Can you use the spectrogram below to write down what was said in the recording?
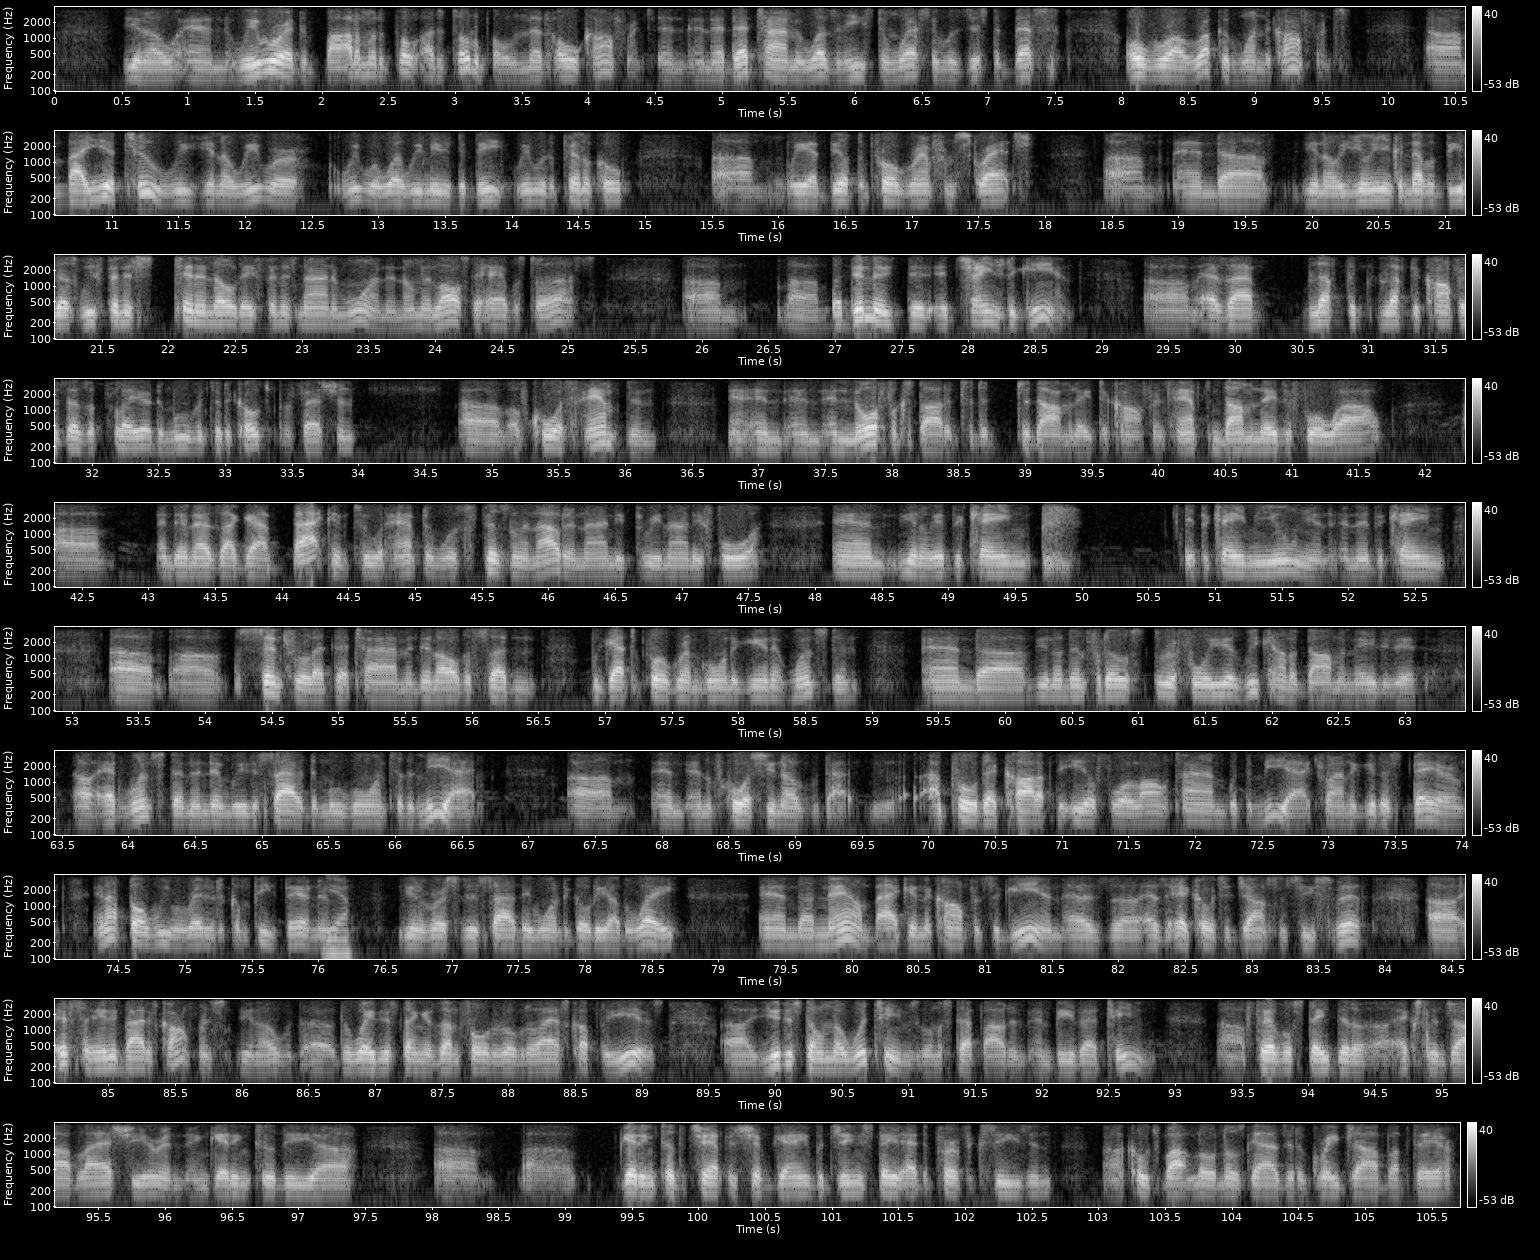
you know, and we were at the bottom of the po- of the total poll in that whole conference. And and at that time, it wasn't East and West; it was just the best overall record won the conference. Um, by year two, we you know we were we were where we needed to be. We were the pinnacle. Um, we had built the program from scratch, um, and uh, you know Union could never beat us. We finished ten and zero. they finished nine and one, and the only loss they had was to us. Um, uh, but then it changed again um, as I left the left the conference as a player to move into the coaching profession. Uh, of course, Hampton and, and and Norfolk started to to dominate the conference. Hampton dominated for a while, um, and then as I got back into it, Hampton was fizzling out in '93, '94, and you know it became it became Union, and it became uh, uh, Central at that time, and then all of a sudden we got the program going again at Winston and uh, you know, then for those three or four years, we kind of dominated it uh, at Winston, and then we decided to move on to the MEAC. Um, and and of course, you know, that, I pulled that cart up the hill for a long time with the MEAC, trying to get us there, and I thought we were ready to compete there. And then yeah. the university decided they wanted to go the other way. And uh, now I'm back in the conference again as uh, as a head coach at Johnson C. Smith uh, it's anybody's conference. You know, uh, the way this thing has unfolded over the last couple of years, uh, you just don't know what team is going to step out and, and be that team. Uh, Fayetteville State did an excellent job last year in, in getting to the uh, um, uh, getting to the championship game. Virginia State had the perfect season. Uh, Coach Barlow and those guys did a great job up there.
